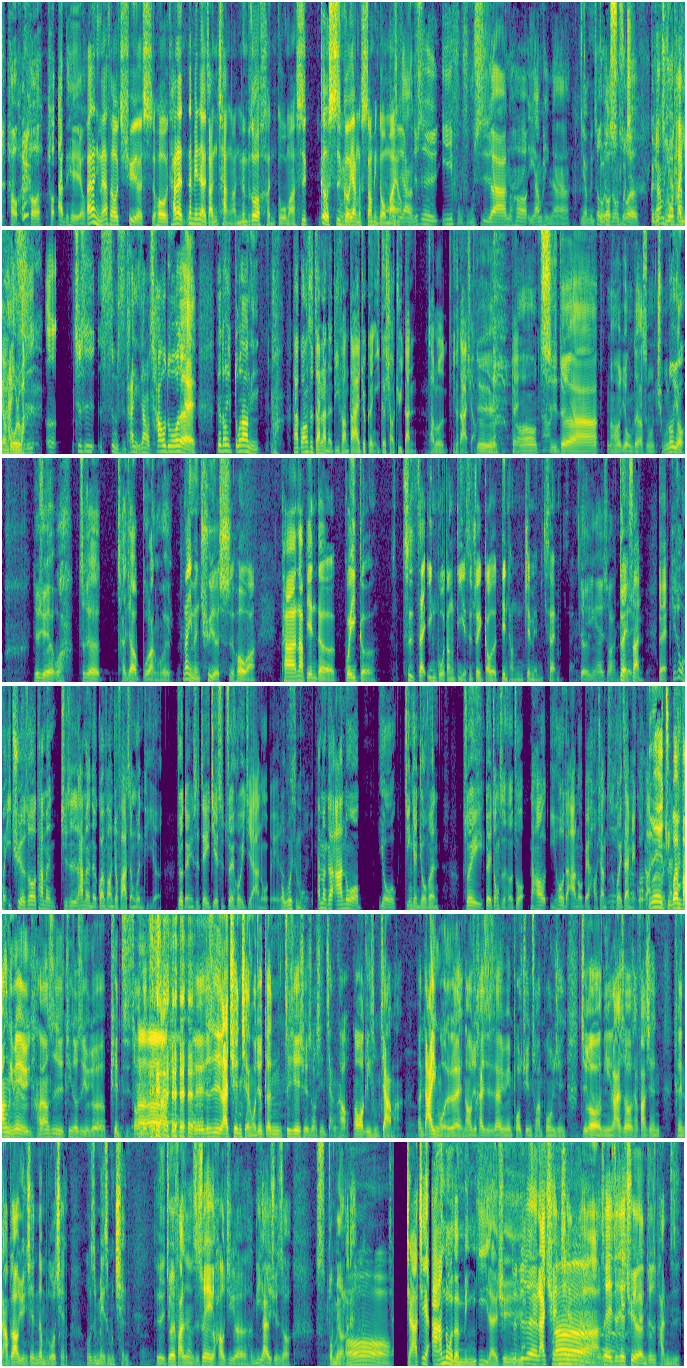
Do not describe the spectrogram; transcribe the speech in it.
好好好暗黑哦。啊，那你们那时候去的时候，他的那边的展场啊，你们不是有很多吗？是各式各样的商品都有卖哦。这样就是衣服、服饰啊，然后营养品啊，营养品多到就数不清，跟那猪肉摊一样多了吧？十？呃，就是四五十摊以上，超多的哎，那东西多到你，它光是展览的地方，大概就跟一个小巨蛋差不多一个大小。对对然后吃的啊，然后用的啊，什么全部都有，你就觉得哇，这个才叫博览会。那你们去的时候啊，他那边的规格是在英国当地也是最高的殿堂健美比赛嘛？对，应该算对，算对。其实我们一去的时候，他们其实他们的官方就发生问题了，就等于是这一届是最后一届阿诺杯了。哦，为什么？他们跟阿诺有金钱纠纷，所以对终止合作。然后以后的阿诺杯好像只会在美国办，因为主办方里面有好像是听说是有一个骗子，专门在做诈骗的，对，就是来圈钱。我就跟这些选手先讲好，那我要给你什么价嘛，那你答应我，对不对？然后我就开始在那边破宣传、播宣，结果你来的时候才发现，可能拿不到原先那么多钱，或是没什么钱，对，就会发生这种事。所以有好几个很厉害的选手都没有来。哦，假借阿诺的名义来去，对对对，来圈钱，你知道吗？所以这些去的人就是盘子，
